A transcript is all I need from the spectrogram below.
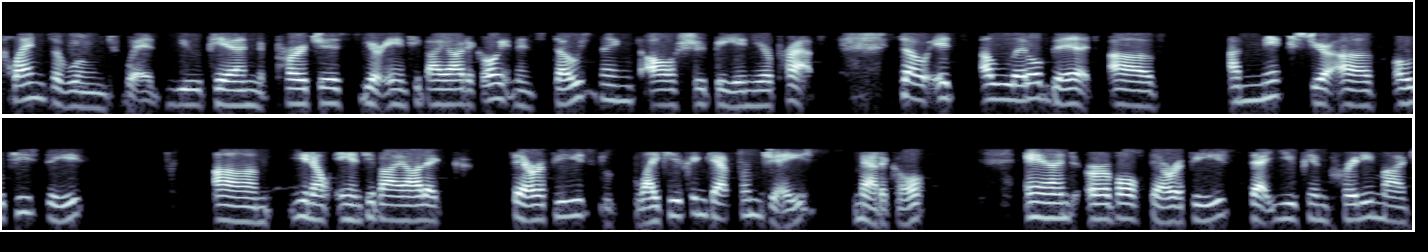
cleanse a wound with. You can purchase your antibiotic ointments. Those things all should be in your prep. So it's a little bit of a mixture of OTC, um, you know, antibiotic therapies like you can get from Jase Medical, and herbal therapies that you can pretty much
